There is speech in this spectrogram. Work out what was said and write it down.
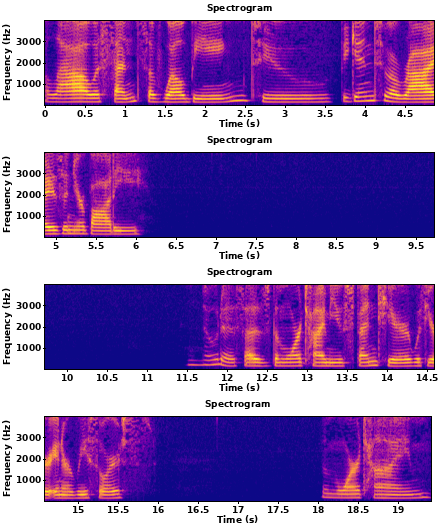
allow a sense of well being to begin to arise in your body. Notice as the more time you spend here with your inner resource, the more time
